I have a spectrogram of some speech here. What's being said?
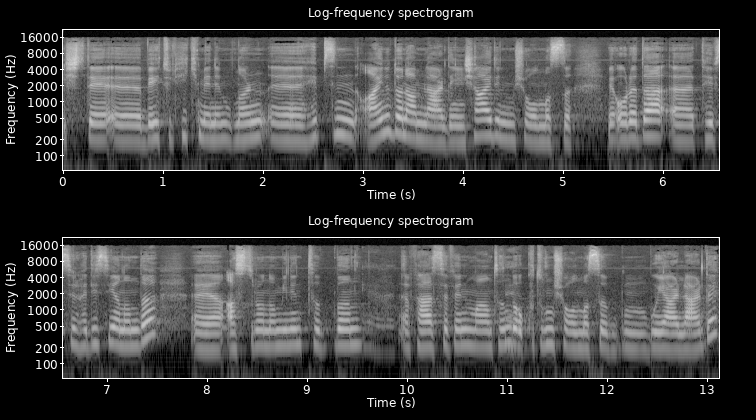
işte e, Beytül Hikme'nin bunların e, hepsinin aynı dönemlerde inşa edilmiş olması ve orada e, tefsir hadis yanında astronominin, tıbbın, evet felsefenin mantığının evet. da okutulmuş olması bu yerlerde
